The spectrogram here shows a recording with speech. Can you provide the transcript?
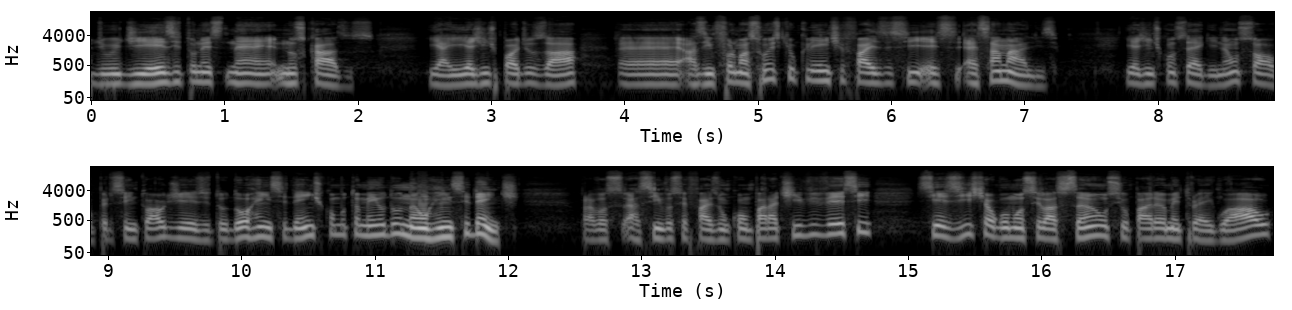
de, de êxito nesse, né, nos casos? E aí a gente pode usar é, as informações que o cliente faz esse, esse, essa análise. E a gente consegue não só o percentual de êxito do reincidente, como também o do não reincidente. Você, assim você faz um comparativo e vê se, se existe alguma oscilação, se o parâmetro é igual,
